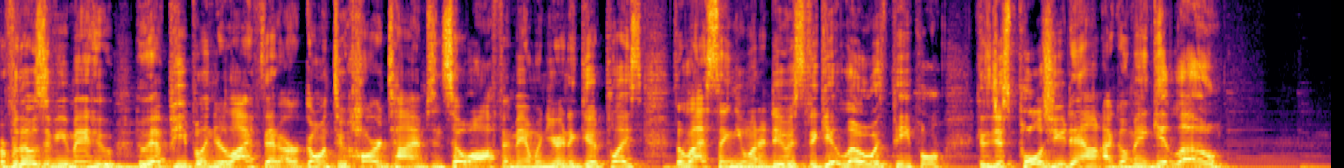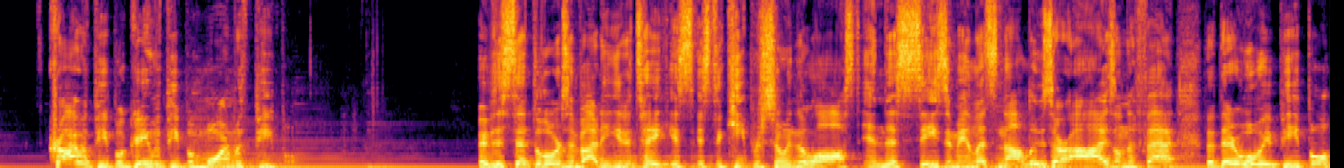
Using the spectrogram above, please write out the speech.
Or for those of you, man, who, who have people in your life that are going through hard times, and so often, man, when you're in a good place, the last thing you want to do is to get low with people because it just pulls you down. I go, man, get low. Cry with people, grieve with people, mourn with people. Maybe the step the Lord's inviting you to take is, is to keep pursuing the lost in this season. Man, let's not lose our eyes on the fact that there will be people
